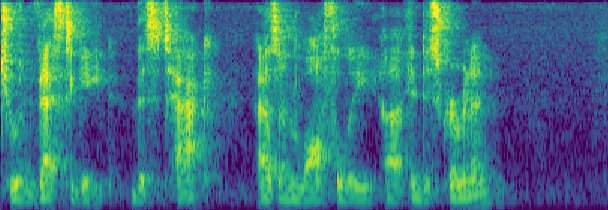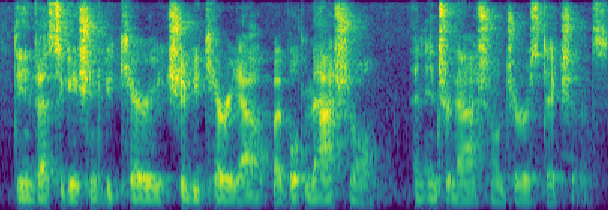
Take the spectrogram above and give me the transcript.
to investigate this attack as unlawfully uh, indiscriminate. The investigation to be carry, should be carried out by both national and international jurisdictions.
